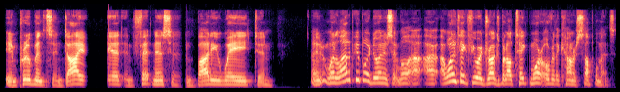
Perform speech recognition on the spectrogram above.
improvements in diet and fitness and body weight. And, and what a lot of people are doing is saying, well, I, I want to take fewer drugs, but I'll take more over the counter supplements.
